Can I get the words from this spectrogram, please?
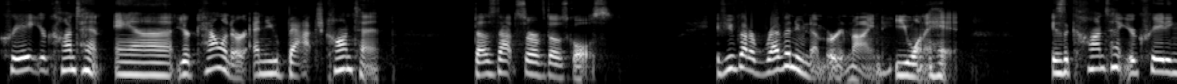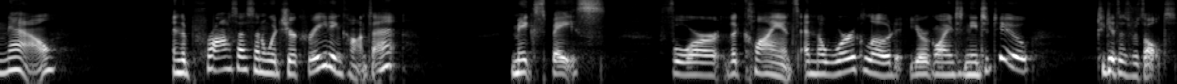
create your content and your calendar and you batch content, does that serve those goals? If you've got a revenue number in mind you want to hit, is the content you're creating now and the process in which you're creating content make space for the clients and the workload you're going to need to do to get those results.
